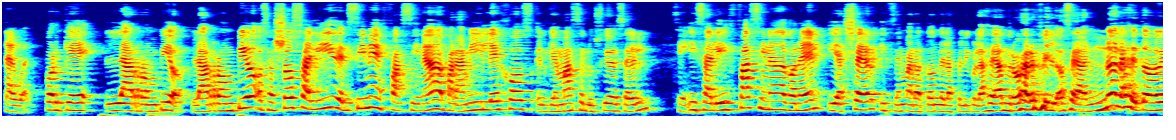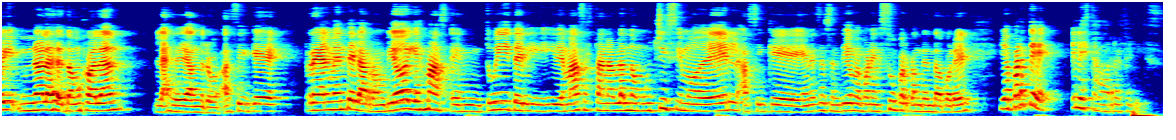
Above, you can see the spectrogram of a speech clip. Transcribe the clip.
Tal cual. Porque la rompió, la rompió. O sea, yo salí del cine fascinada, para mí lejos, el que más se lució es él. Y salí fascinada con él y ayer hice maratón de las películas de Andrew Garfield, o sea, no las de Toby, no las de Tom Holland, las de Andrew. Así que realmente la rompió y es más, en Twitter y demás están hablando muchísimo de él, así que en ese sentido me pone súper contenta por él. Y aparte, él estaba re feliz.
